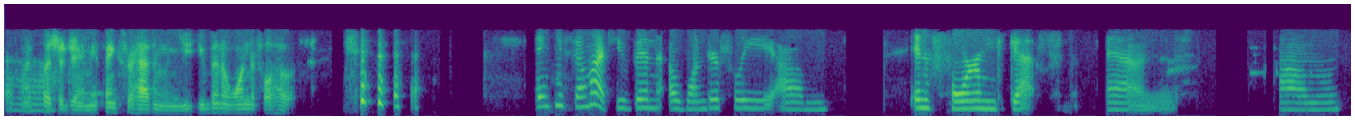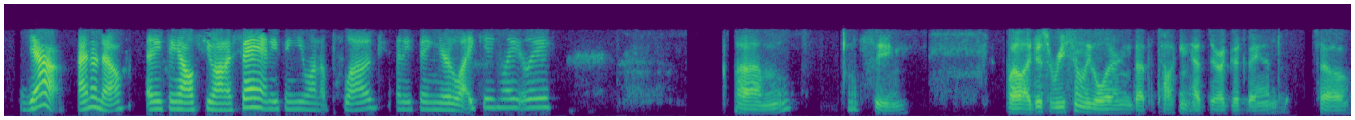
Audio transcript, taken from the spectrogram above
My Uh, pleasure, Jamie. Thanks for having me. You, you've been a wonderful host. Thank you so much. You've been a wonderfully um, informed guest, and um, yeah, I don't know. Anything else you want to say? Anything you want to plug? Anything you're liking lately? Um, let's see. Well, I just recently learned that the Talking Heads are a good band, so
